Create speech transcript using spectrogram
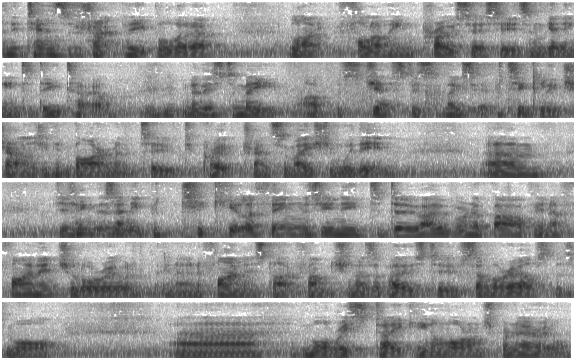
and it tends to attract people that are like following processes and getting into detail. You know, this to me, I would suggest, this makes it a particularly challenging environment to, to create transformation within. Um, do you think there's any particular things you need to do over and above in a financial or you know in a finance type function as opposed to somewhere else that's more uh, more risk taking or more entrepreneurial?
